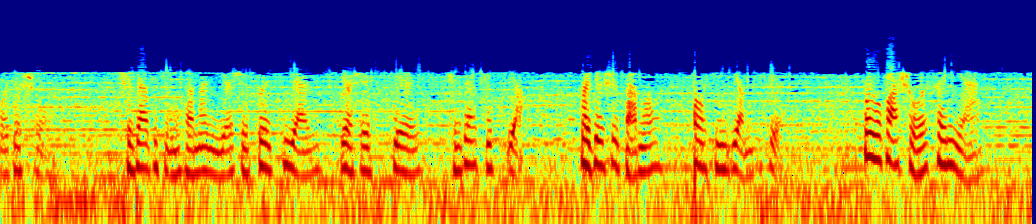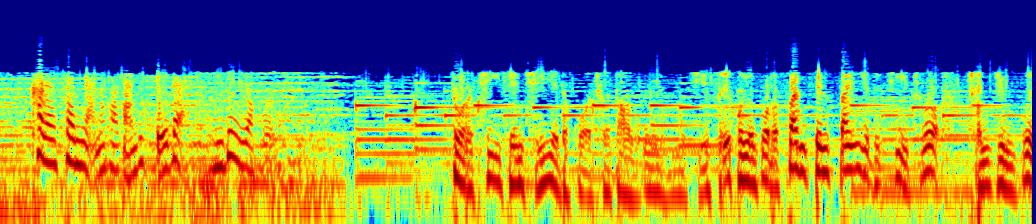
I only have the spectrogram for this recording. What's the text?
我就说，实在不行的话，那你要是做既然要是是实在是想，那就是咱们到新疆去。那个话守了三年。看来三年的话，咱就回来，一定要回来。坐了七天七夜的火车到了乌鲁木齐，随后又坐了三天三夜的汽车。陈俊贵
